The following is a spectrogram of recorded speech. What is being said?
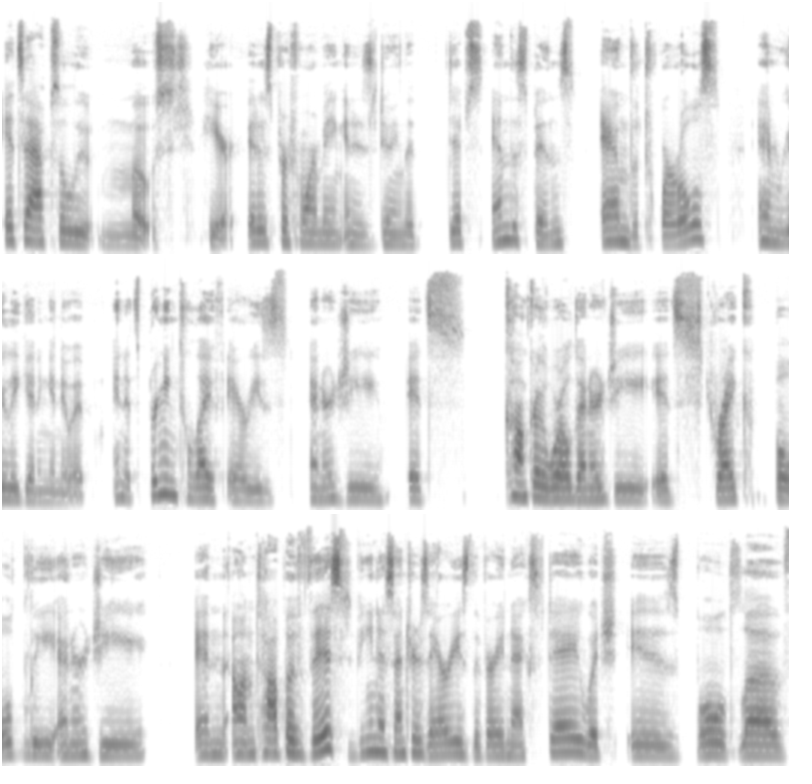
its absolute most here. It is performing and is doing the dips and the spins and the twirls and really getting into it. And it's bringing to life Aries energy. It's conquer the world energy. It's strike boldly energy. And on top of this, Venus enters Aries the very next day, which is bold love,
